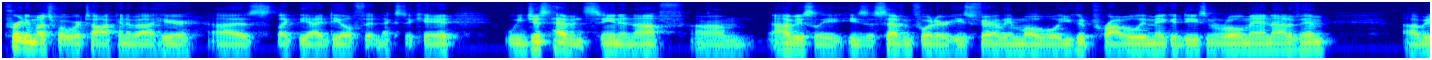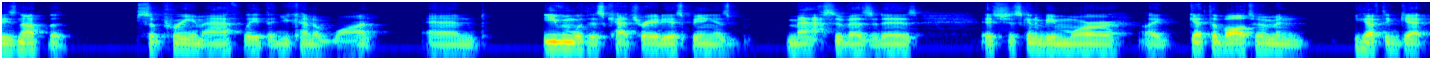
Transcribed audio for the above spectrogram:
pretty much what we're talking about here uh, is like the ideal fit next to Cade. We just haven't seen enough. Um, obviously, he's a seven footer. He's fairly mobile. You could probably make a decent roll man out of him, uh, but he's not the supreme athlete that you kind of want. And even with his catch radius being as massive as it is, it's just going to be more like get the ball to him, and you have to get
